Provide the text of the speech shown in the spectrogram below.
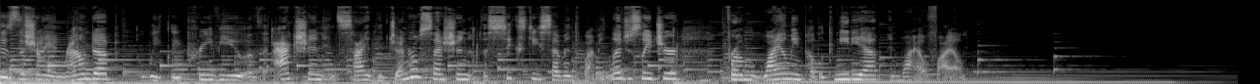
This is the Cheyenne Roundup, a weekly preview of the action inside the general session of the 67th Wyoming Legislature from Wyoming Public Media and WyoFile.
